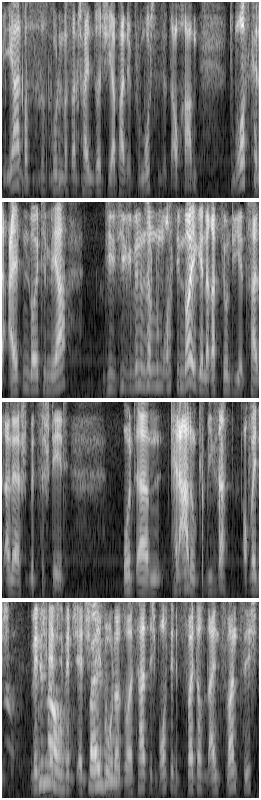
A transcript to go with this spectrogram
WWE hat. Was ist das Problem, was anscheinend solche japanische Promotions jetzt auch haben? Du brauchst keine alten Leute mehr, die die Titel gewinnen, sondern du brauchst die neue Generation, die jetzt halt an der Spitze steht. Und, ähm, keine Ahnung, wie gesagt, auch wenn ich. Wenn, Genau, ich Edge, wenn ich Edge weil liebe oder sowas, heißt, ich brauche den jetzt 2021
